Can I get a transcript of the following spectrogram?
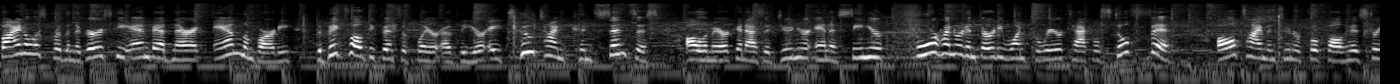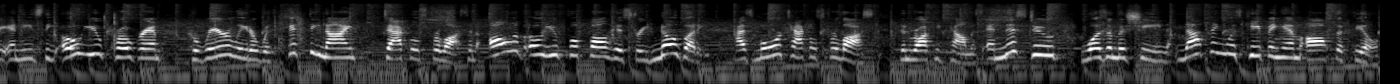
finalist for the Nagurski and Bednarik and Lombardi, the Big 12 Defensive Player of the Year, a two time consensus All American as a junior and a senior, 431 career tackles, still fifth all time in Sooner football history, and he's the OU program career leader with 59 tackles for loss. In all of OU football history, nobody has more tackles for loss than Rocky Calmus. And this dude was a machine. Nothing was keeping him off the field.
